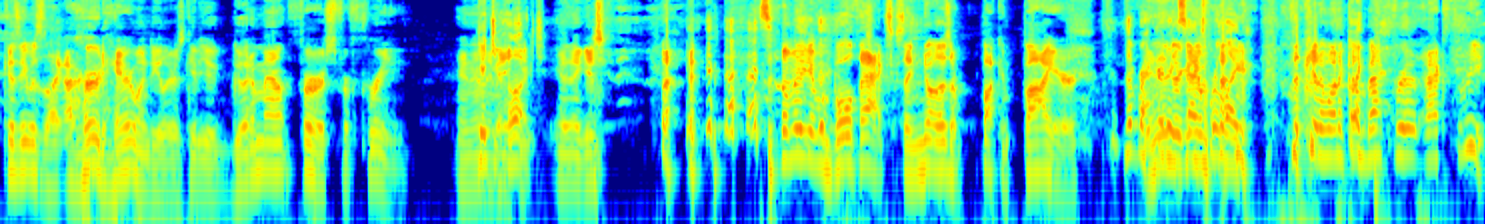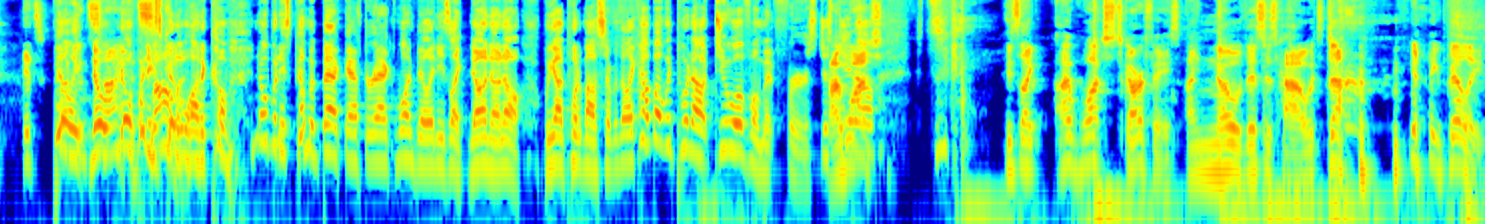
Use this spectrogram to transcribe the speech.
Because he was like, I heard heroin dealers give you a good amount first for free, and then Get you hooked. and they get you. so I'm gonna give them both acts because I know those are fucking fire. The record execs were like, they're gonna want to come back for Act Three. It's Billy, no, it's nobody's gonna want to come. Nobody's coming back after Act One, Billy. And he's like, no, no, no. We got to put them out separate. They're like, how about we put out two of them at first? Just I you watched. know. He's like, I watched Scarface. I know this is how it's done. You're like Billy.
